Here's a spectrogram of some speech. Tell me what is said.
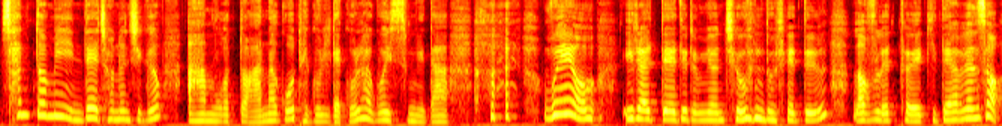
산더미인데 저는 지금 아무것도 안 하고 대굴대굴 하고 있습니다. 왜요? 일할 때 들으면 좋은 노래들 러브레터에 기대하면서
